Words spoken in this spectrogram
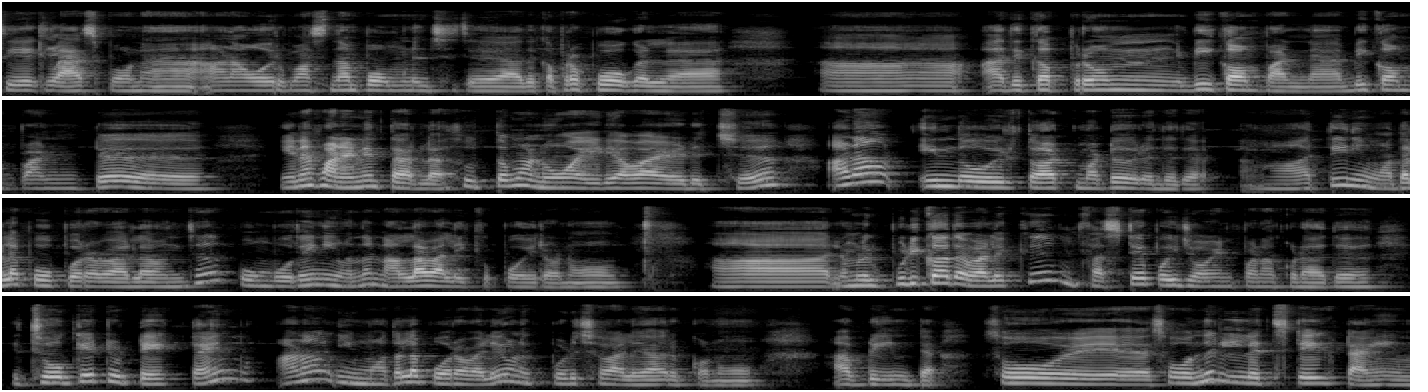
சிஏ கிளாஸ் போனேன். ஆனால் ஒரு மாதம் தான் போக முடிஞ்சுது. அதுக்கப்புறம் போகலை. அதுக்கப்புறம் பிகாம் பண்ணேன். பிகாம் பண்ணிட்டு என்ன பண்ணேனே தெரில. சுத்தமாக நோ ஐடியாவாக ஆகிடுச்சு ஆனால் இந்த ஒரு தாட் மட்டும் இருந்தது. ஆத்தி நீ முதல்ல போக போகிற வேலை வந்து போகும்போதே நீ வந்து நல்ல வேலைக்கு போயிடணும். நம்மளுக்கு பிடிக்காத வேலைக்கு ஃபஸ்ட்டே போய் ஜாயின் பண்ணக்கூடாது. It's okay to take time ஆனால் நீ முதல்ல போகிற வேலையை உனக்கு பிடிச்ச வேலையாக இருக்கணும் அப்படின்ட்டு. ஸோ ஸோ வந்து லெட்ஸ் டேக் டைம்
